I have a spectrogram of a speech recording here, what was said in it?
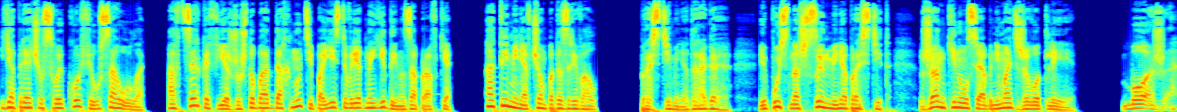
«Я прячу свой кофе у Саула, а в церковь езжу, чтобы отдохнуть и поесть вредной еды на заправке. А ты меня в чем подозревал?» «Прости меня, дорогая, и пусть наш сын меня простит». Жан кинулся обнимать живот Леи. «Боже,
